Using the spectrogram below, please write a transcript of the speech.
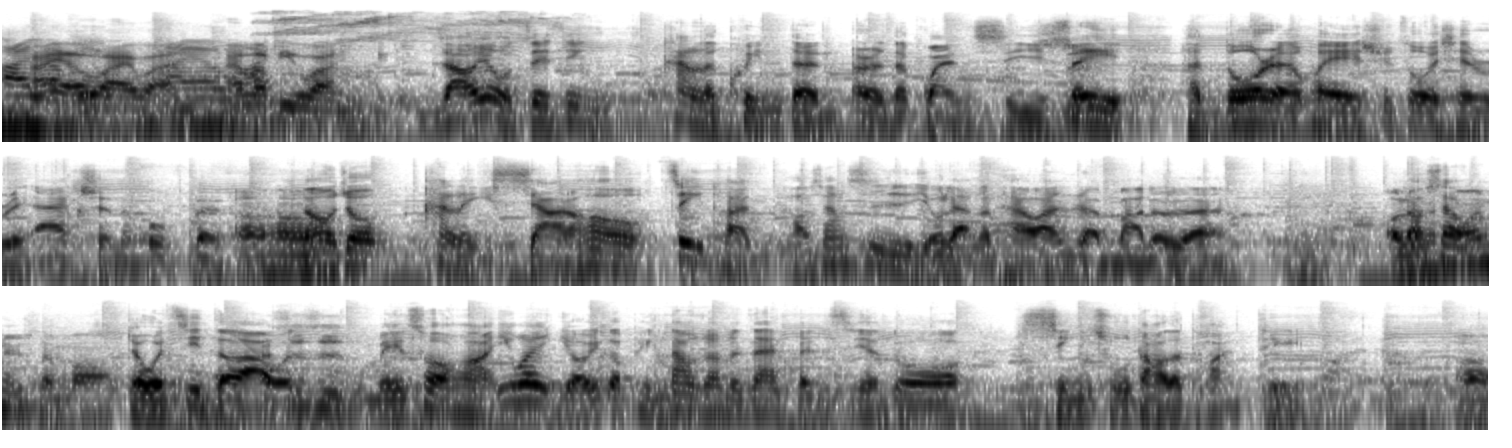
？I L Y one. I love you one. 你知道，因为我最近看了《Queendom 二》的关系，所以很多人会去做一些 reaction 的部分。然后我就看了一下，然后这一团好像是有两个台湾人吧，对不对？哦，两个台湾女生吗？对，我记得啊，我就是是没错的话，因为有一个频道专门在分析很多新出道的团体，嗯，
